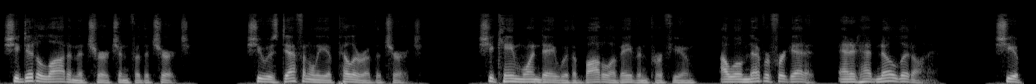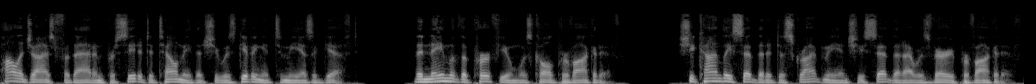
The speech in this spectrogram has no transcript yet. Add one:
She did a lot in the church and for the church. She was definitely a pillar of the church. She came one day with a bottle of Avon perfume, I will never forget it, and it had no lid on it. She apologized for that and proceeded to tell me that she was giving it to me as a gift. The name of the perfume was called Provocative. She kindly said that it described me and she said that I was very provocative.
